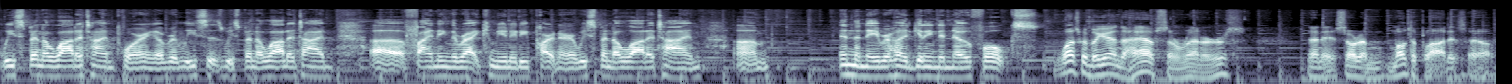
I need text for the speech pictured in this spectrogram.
We spend a lot of time pouring over leases. We spend a lot of time uh, finding the right community partner. We spend a lot of time um, in the neighborhood getting to know folks. Once we began to have some renters, then it sort of multiplied itself.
